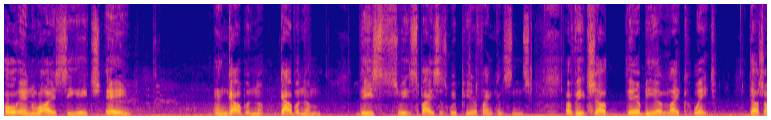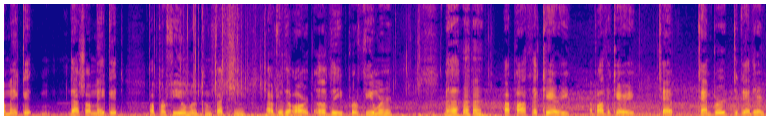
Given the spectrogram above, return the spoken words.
O N Y C H A, and galbanum, galbanum, these sweet spices with pure frankincense, of each shall there be a like weight. Thou shalt make it, thou shalt make it a perfume, a confection after the art of the perfumer, apothecary, apothecary, tempered together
